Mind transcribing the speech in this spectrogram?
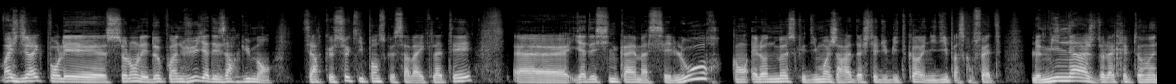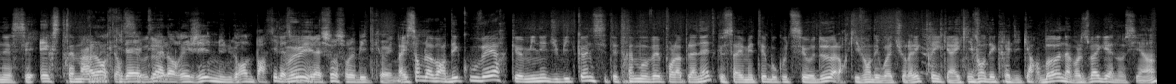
moi, je dirais que pour les, selon les deux points de vue, il y a des arguments. C'est-à-dire que ceux qui pensent que ça va éclater, euh, il y a des signes quand même assez lourds. Quand Elon Musk dit moi j'arrête d'acheter du Bitcoin, il dit parce qu'en fait le minage de la crypto-monnaie c'est extrêmement alors qu'il a été à l'origine d'une grande partie de la spéculation sur le Bitcoin. Bah, il semble avoir découvert que miner du Bitcoin c'était très mauvais pour la planète, que ça émettait beaucoup de CO2, alors qu'il vend des voitures électriques hein, et qu'il vend des crédits carbone à Volkswagen aussi. Hein.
